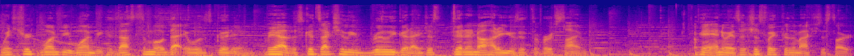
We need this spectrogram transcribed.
Win Streak 1v1 because that's the mode that it was good in. But yeah, this kit's actually really good. I just didn't know how to use it the first time. Okay, anyways, let's just wait for the match to start.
